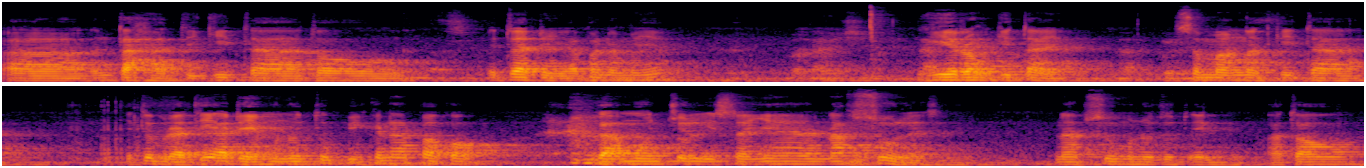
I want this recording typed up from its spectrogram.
eh, entah hati kita atau itu tadi apa namanya? Hirong kita ya, semangat kita. Itu berarti ada yang menutupi. Kenapa kok nggak muncul istilahnya nafsu lah, nafsu menuntut ilmu atau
